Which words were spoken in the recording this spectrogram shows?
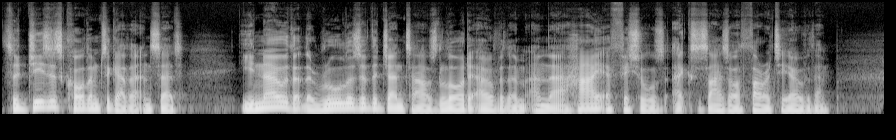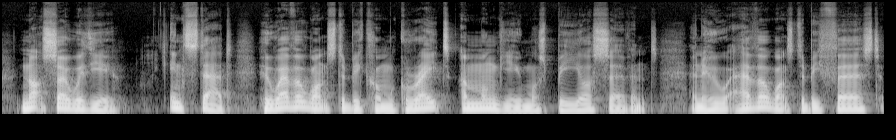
So Jesus called them together and said, You know that the rulers of the Gentiles lord it over them, and their high officials exercise authority over them. Not so with you. Instead, whoever wants to become great among you must be your servant, and whoever wants to be first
